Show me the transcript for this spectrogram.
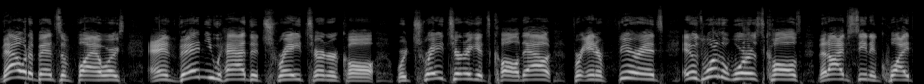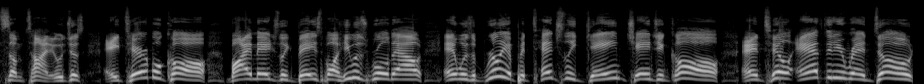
That would have been some fireworks. And then you had the Trea Turner call, where Trea Turner gets called out for interference. And it was one of the worst calls that I've seen in quite some time. It was just a terrible call by Major League Baseball. He was ruled out, and it was really a potentially game changing call until Anthony Rendon,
